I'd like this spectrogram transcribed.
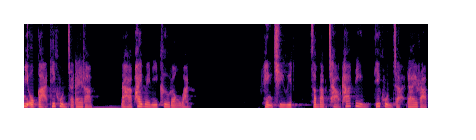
มีโอกาสที่คุณจะได้รับนะคะไพ่ใบนี้คือรางวัล แห่งชีวิตสำหรับชาวธาตุดินที่คุณจะได้รับ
